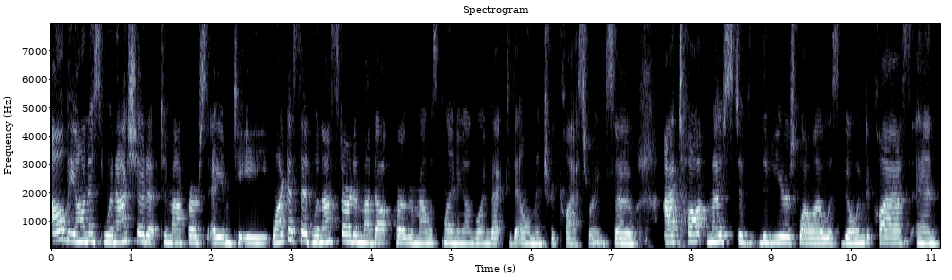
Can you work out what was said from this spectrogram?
I'll be honest, when I showed up to my first AMTE, like I said, when I started my doc program, I was planning on going back to the elementary classroom. So I taught most of the years while I was going to class and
